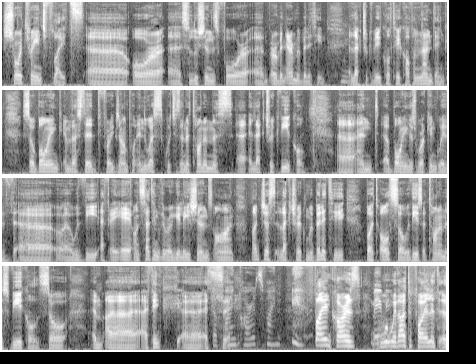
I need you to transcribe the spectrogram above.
short range flights uh, or uh, solutions for um, urban air mobility mm. electric vehicle takeoff and landing so boeing invested for example in wisk which is an autonomous uh, electric vehicle uh, and Boeing is working with with the FAA on setting the regulations on not just electric mobility but also these autonomous vehicles. So um, uh, I think uh, it's so flying cars, fine. flying cars w- without a pilot as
